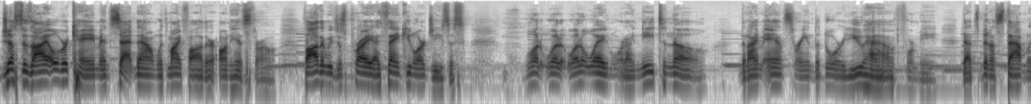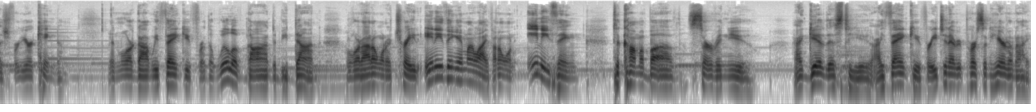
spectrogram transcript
just as I overcame and sat down with my Father on his throne. Father, we just pray. I thank you, Lord Jesus. What, what, what a way, Lord. I need to know that I'm answering the door you have for me that's been established for your kingdom. And Lord God, we thank you for the will of God to be done. Lord, I don't want to trade anything in my life. I don't want anything to come above serving you. I give this to you. I thank you for each and every person here tonight.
